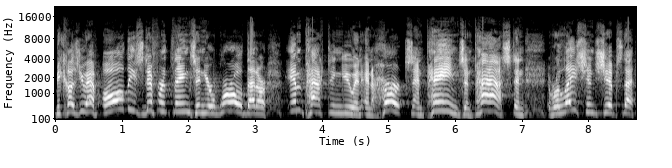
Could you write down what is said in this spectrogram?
because you have all these different things in your world that are impacting you and, and hurts and pains and past and relationships that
